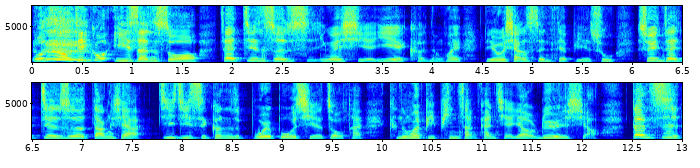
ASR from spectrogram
我只有听过医生说，在健身时，因为血液可能会流向身体的别处，所以在健身的当下，鸡鸡是可能是不会勃起的状态，可能会比平常看起来要略小，但是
